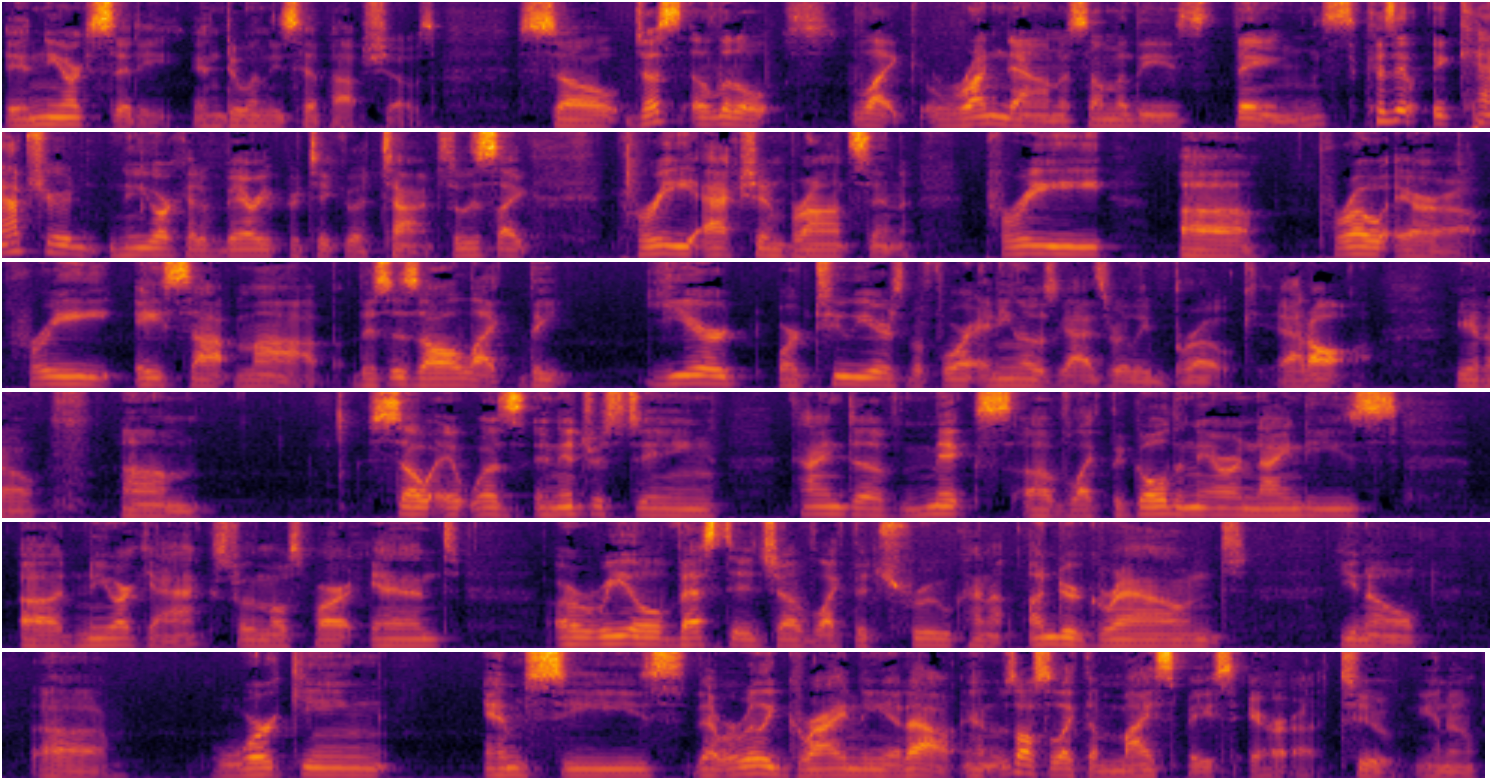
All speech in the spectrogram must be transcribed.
in New York City and doing these hip hop shows. So just a little like rundown of some of these things because it, it captured New York at a very particular time. So this like pre-Action Bronson, pre uh, Pro era, pre A$AP Mob. This is all like the year or two years before any of those guys really broke at all, you know. Um, so it was an interesting kind of mix of like the golden era 90s uh, New York acts for the most part and a real vestige of like the true kind of underground, you know, uh, working MCs that were really grinding it out. And it was also like the MySpace era too, you know.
